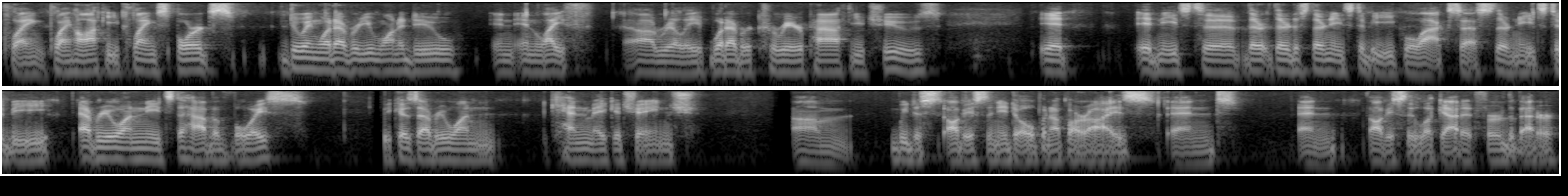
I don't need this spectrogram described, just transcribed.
playing playing hockey, playing sports, doing whatever you want to do in in life. Uh, really, whatever career path you choose, it it needs to there there just there needs to be equal access. There needs to be everyone needs to have a voice because everyone can make a change. Um, we just obviously need to open up our eyes and and obviously look at it for the better.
